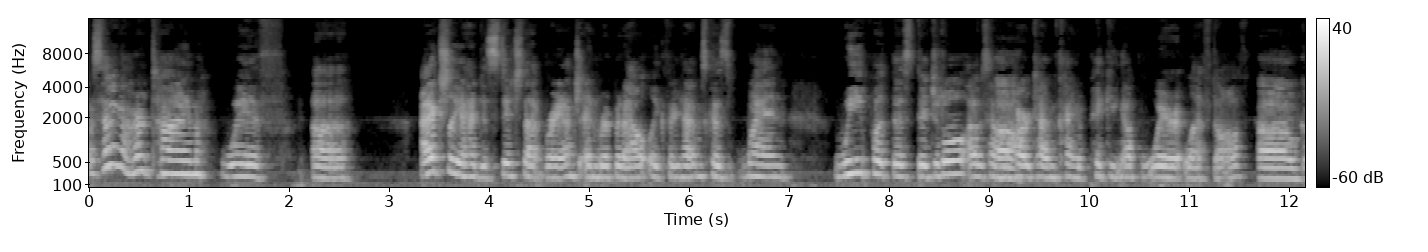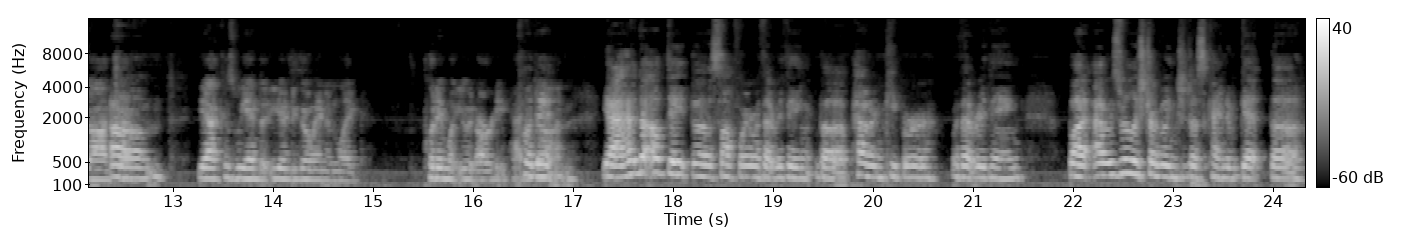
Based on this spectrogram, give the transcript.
I was having a hard time with uh I actually had to stitch that branch and rip it out like three times cuz when we put this digital, I was having Oh. a hard time kind of picking up where it left off. oh, gotcha. Um yeah, because we had to you had to go in and like put in what you had already had Put it- done. yeah, I had to update the software with everything, the pattern keeper with everything. But I was really struggling to just kind of get the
